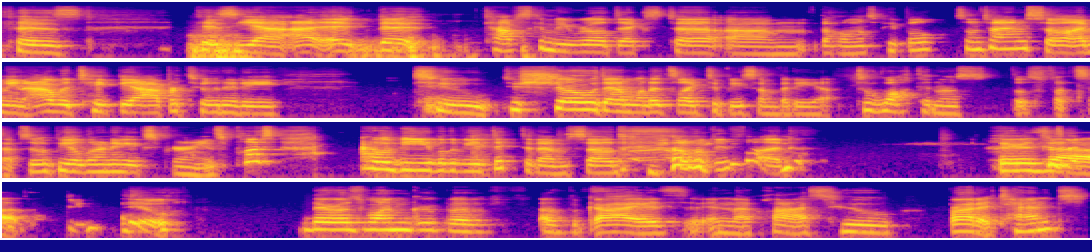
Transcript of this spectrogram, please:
because, because yeah, I, the cops can be real dicks to um, the homeless people sometimes. So I mean, I would take the opportunity to to show them what it's like to be somebody else, to walk in those those footsteps. It would be a learning experience. Plus, I would be able to be a dick to them, so that would be fun There's a uh, too. there was one group of of guys in the class who brought a tent,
